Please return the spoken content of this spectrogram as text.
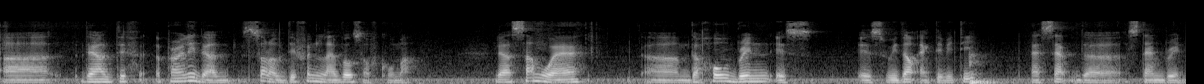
uh, there are different. Apparently, there are sort of different levels of coma. There are some where um, the whole brain is is without activity, except the stem brain.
